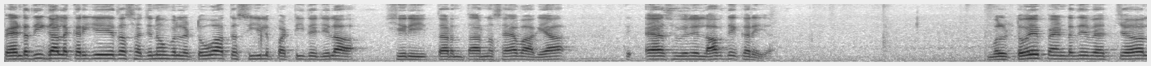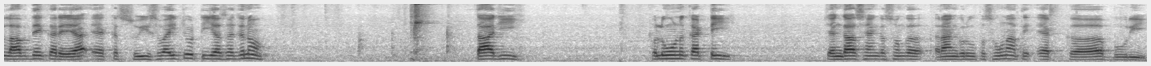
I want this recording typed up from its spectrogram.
ਪਿੰਡ ਦੀ ਗੱਲ ਕਰੀਏ ਤਾਂ ਸੱਜਣੋ ਵਲਟੋਆ ਤਹਿਸੀਲ ਪੱਟੀ ਤੇ ਜ਼ਿਲ੍ਹਾ ਸ਼੍ਰੀ ਤਰਨਤਾਰਨ ਸਾਹਿਬ ਆ ਗਿਆ ਤੇ ਇਸ ਵੇਲੇ ਲਵ ਦੇ ਘਰੇ ਆ। ਵਲਟੋਏ ਪਿੰਡ ਦੇ ਵਿੱਚ ਲਵ ਦੇ ਘਰੇ ਆ ਇੱਕ ਸੂਈ ਸਵਾਈ ਝੋਟੀ ਆ ਸੱਜਣੋ। ਤਾਜੀ ਪਲੂਣ ਕੱਟੀ, ਚੰਗਾ ਸਿੰਘ ਸੁੰਗ, ਰੰਗ ਰੂਪ ਸੋਹਣਾ ਤੇ ਇੱਕ ਬੂਰੀ।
